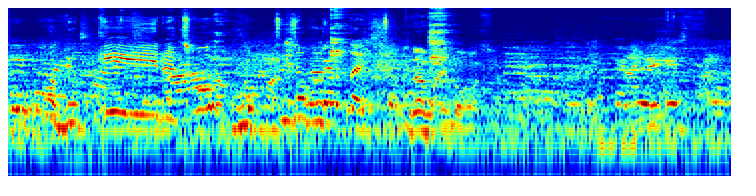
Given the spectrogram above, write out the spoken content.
어, 요끼를 처음 먹- 드셔보셨다 했죠? 그다음 많이 먹었어. 네, 괜찮아요?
